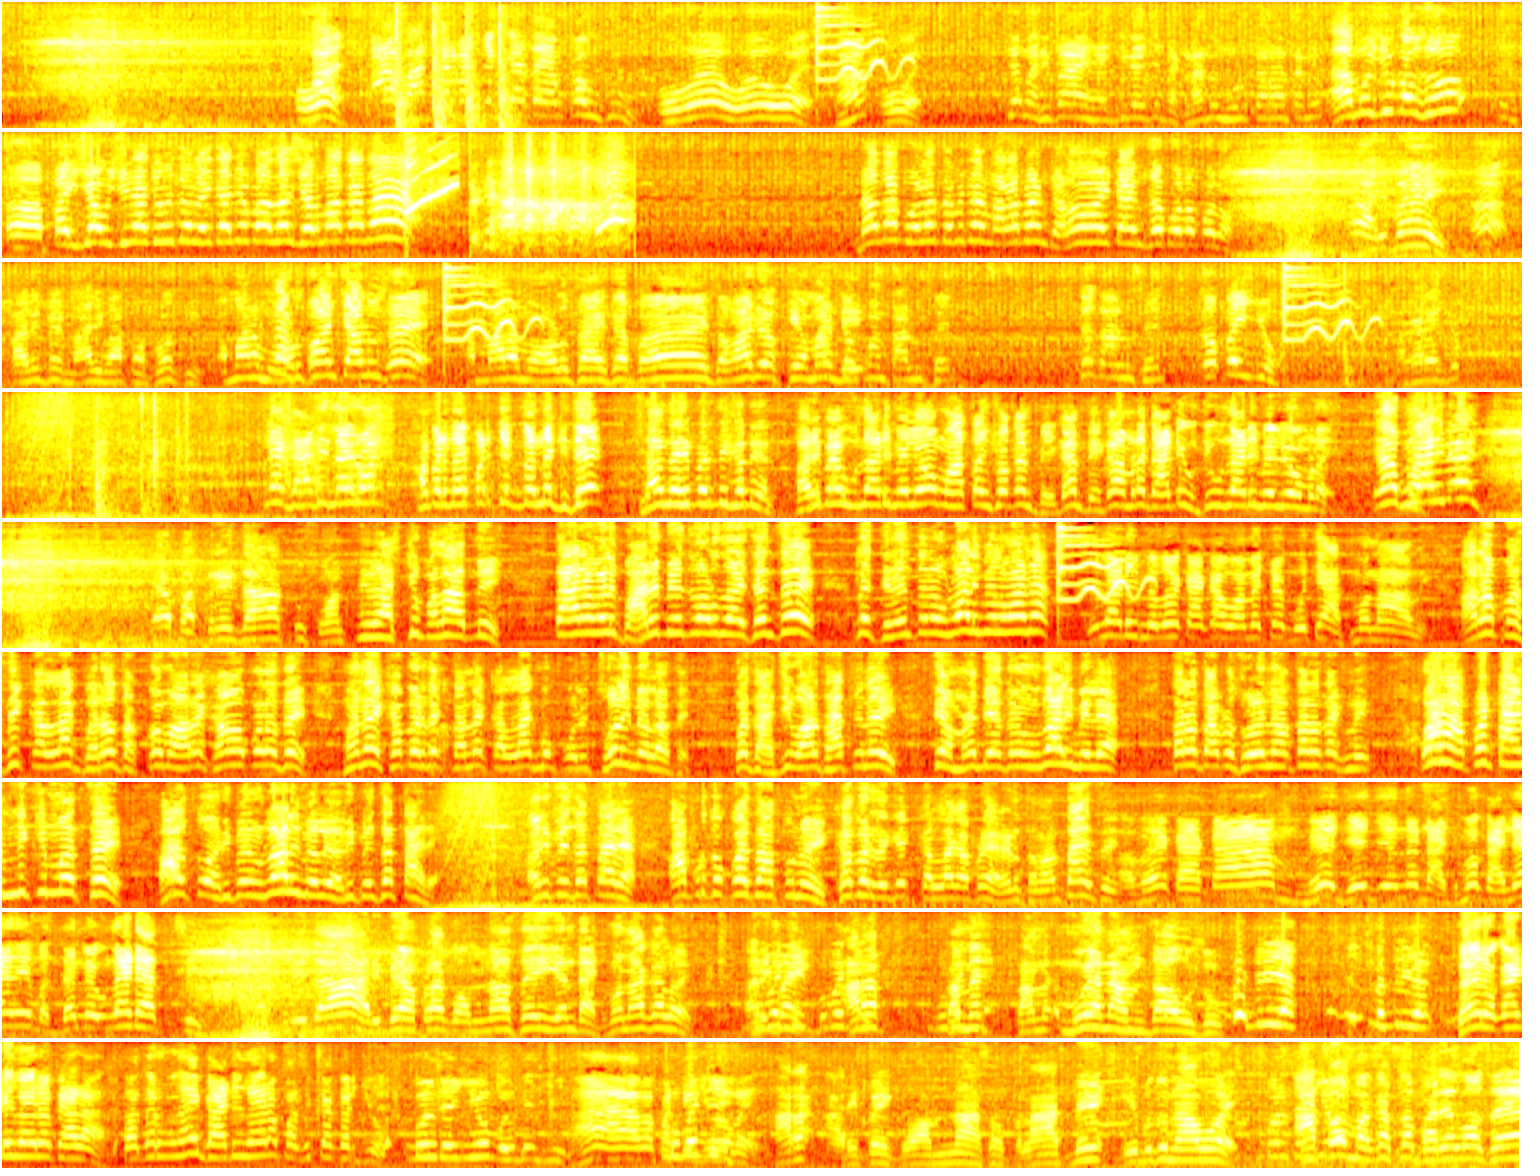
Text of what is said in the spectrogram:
ઓય આ વાત કરવાની જગ્યા છે એમ કહું છું. ઓવે ઓવે ઓવે. હા? ઓવે. કે મારી પાસે હેજી વેચી ઝઘડાનું મૂળ કરો તમે. હા હું શું કહું છું? પૈસા ઉછીના જોઈ તો લઈ જાજો પાછા શર્માતા ના બોલો તમે તાર મારા પાસે ઘણો ટાઈમ છે બોલો બોલો. હરીભાઈ હા. હરીભાઈ મારી વાત સાંભળો કે અમારા મોડું ફોન ચાલુ છે. અમારા મોડું થાય છે ભાઈ. તમારી કે અમારે પણ ચાલુ છે. શું ચાલુ છે. કપાઈ ગયો. આગળ લે ગાડી લઈ રહ્યો. ખબર નહીં પડતી એકદમ કીધે? ના નહીં પડતી ખબર. હરીભાઈ ઉલાડી મેલ્યો માતા છો કેમ ભેગા ભેગા? હમણાં ગાડી ઉધી ઉલાડી મેલ્યો હમણાં. એ ઉલાડી મેલ. એ ભત્રીજા તું શાંતિ રાખ ભલા આદમી. તારા વળી ભારે ભેજવાળું લાયસન્સ છે. એટલે જેને તેને ઉલાડી મેળવાના ઉલાડી મેલો કાકા અમે તો ગોતે હાથમાં ના આવે. અરે પછી કલાક ભરો ધક્કો મારે ખાવો પડે છે. મને ખબર છે કે તને કલાકમાં પોલીસ છોડી મેળા છે. કોઈ હાજી વાર થતી નહીં. તે હમણાં બે ત્રણ ઉલાડી મેલ્યા. તરત આપણે છોડીને આવતા નતા કે નહીં? પણ આપણે ટાઈમની કિંમત છે. હાલ તો હરિભાઈ ઉલાડી મેલ્યો હરિભાઈ જતા રહ્યા. હરિભાઈ જતા રહ્યા. આપણું તો કોઈ જાતું નહીં. ખબર છે કે એક કલાક આપણે હેરાન થવાનું થાય છે. હવે કાકા મેં જે જે દાઢમો કાઢ્યા ને એ બધા મેં ઉલાડ્યા જ છે. ફરીદા હરિભાઈ આપણા ગામના છે એને દાઢમો ના ગયો હરિભાઈ તમે તમે હું એને સમજાવું છું. બદ્રીયા બદ્રીયા લઈ રો ગાડી લઈ રો પેલા પકડવું નહીં ગાડી લઈ રો પછી કકડજો ભૂલ થઈ ગયો ભૂલ થઈ ગઈ હા હા હવે પટી ગયો હવે. અરે હરિભાઈ ગામના છો ભલા આદમી એ બધું ના હોય. આ તો મગજનો ભરેલો છે.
